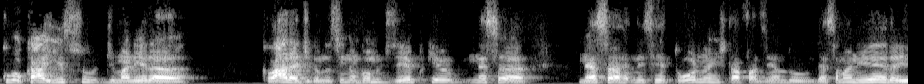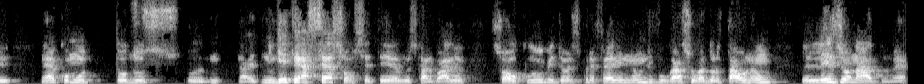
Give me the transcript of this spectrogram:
colocar isso de maneira clara, digamos assim, não vamos dizer, porque nessa, nessa, nesse retorno a gente está fazendo dessa maneira e, né, como todos os, ninguém tem acesso ao CT Luiz Carvalho, só o clube, então eles preferem não divulgar se o jogador está ou não lesionado, né?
